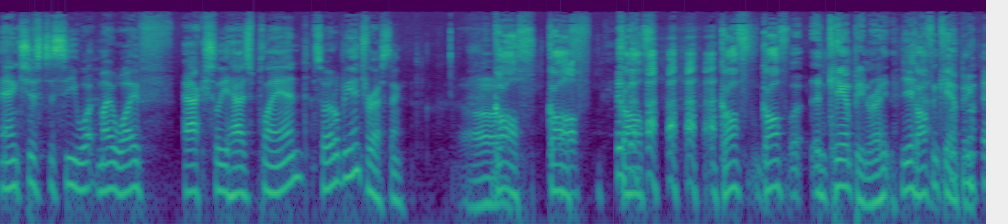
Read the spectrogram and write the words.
anxious to see what my wife actually has planned, so it'll be interesting. Golf, golf, golf, golf, golf, uh, and camping, right? Yeah. Golf and camping.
